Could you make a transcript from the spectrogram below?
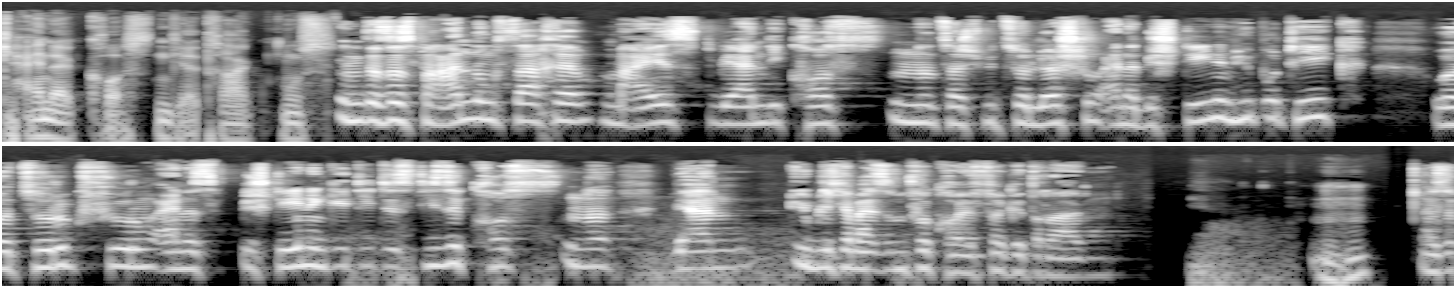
keine Kosten, die er tragen muss. Und das ist Verhandlungssache. Meist werden die Kosten zum Beispiel zur Löschung einer bestehenden Hypothek oder zur Rückführung eines bestehenden Kredites, diese Kosten werden üblicherweise vom Verkäufer getragen. Mhm. Also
